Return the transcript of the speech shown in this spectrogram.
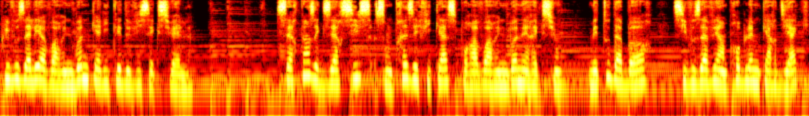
plus vous allez avoir une bonne qualité de vie sexuelle. Certains exercices sont très efficaces pour avoir une bonne érection, mais tout d'abord, si vous avez un problème cardiaque,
